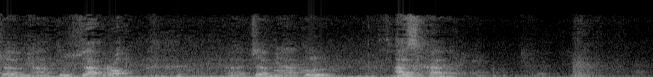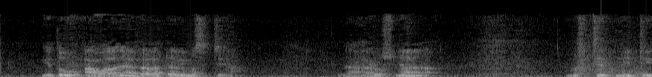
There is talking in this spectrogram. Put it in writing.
Jamiatul Zahra. Uh, Jamiatul Azhar itu awalnya adalah dari masjid. Nah harusnya masjid ini di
